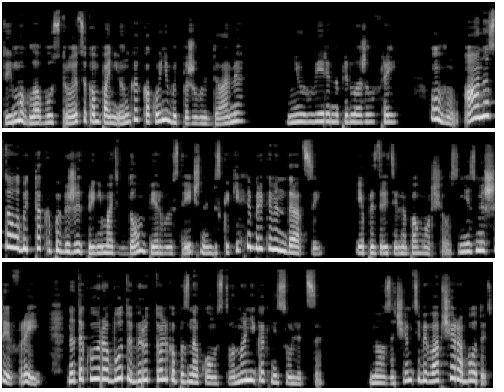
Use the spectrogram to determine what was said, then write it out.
Ты могла бы устроиться компаньонкой какой-нибудь пожилой даме, неуверенно предложил Фрей. Угу, а она, стала быть, так и побежит принимать в дом первую встречную без каких-либо рекомендаций. Я презрительно поморщилась. Не смеши, Фрей. На такую работу берут только по знакомству, но никак не с улицы. Но зачем тебе вообще работать?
